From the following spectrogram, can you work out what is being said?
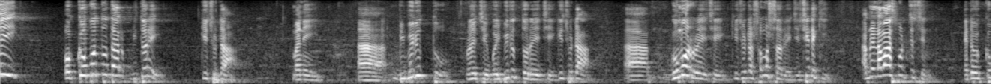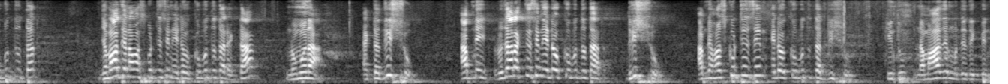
এই ঐক্যবদ্ধতার ভিতরে কিছুটা মানে বিবিরুত্ব রয়েছে বৈবিরুত্ব রয়েছে, কিছুটা গুমর রয়েছে, কিছুটা সমস্যা রয়েছে, সেটা কি? আপনি নামাজ পড়তেছেন, এটা ঐক্যবদ্ধতার, জামাতে নামাজ পড়তেছেন, এটা ঐক্যবদ্ধতার একটা নমুনা, একটা দৃশ্য। আপনি রোজা রাখতেছেন, এটা ঐক্যবদ্ধতার দৃশ্য। আপনি হজ করতেছেন, এটা ঐক্যবদ্ধতার দৃশ্য। কিন্তু নামাজের মধ্যে দেখবেন,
